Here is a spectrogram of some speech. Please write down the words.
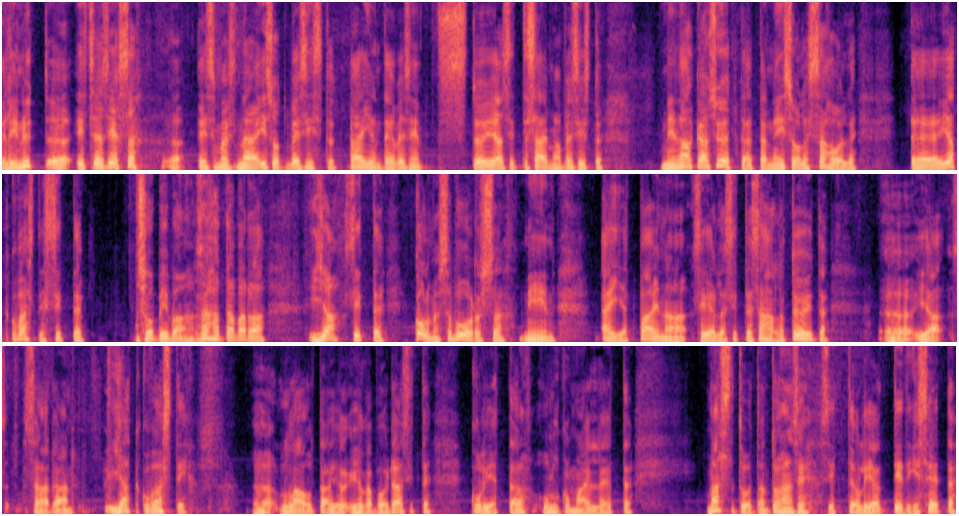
Eli nyt itse asiassa esimerkiksi nämä isot vesistöt, Päijänteen vesistö ja sitten Saimaan vesistö, niin alkaa syöttää tänne isoille sahoille jatkuvasti sitten sopivaa sahatavaraa ja sitten kolmessa vuorossa niin äijät painaa siellä sitten sahalla töitä ja saadaan jatkuvasti lautaa, joka voidaan sitten kuljettaa ulkomaille. Että massatuotantohan se sitten oli. Ja tietenkin se, että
